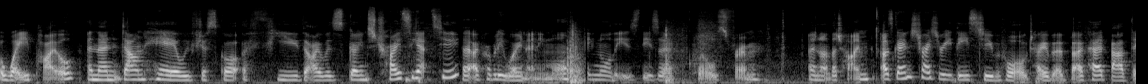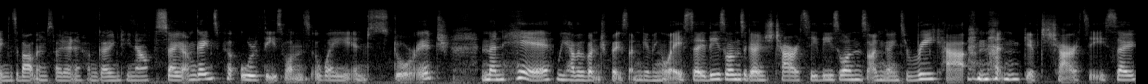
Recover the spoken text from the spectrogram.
away pile. And then down here, we've just got a few that I was going to try to get to, but I probably won't anymore. Ignore these. These are Quill's from another time. I was going to try to read these two before October, but I've heard bad things about them, so I don't know if I'm going to now. So I'm going to put all of these ones away into storage. And then here we have a bunch of books I'm giving away. So these ones are going to charity. These ones I'm going to recap and then give to charity. So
